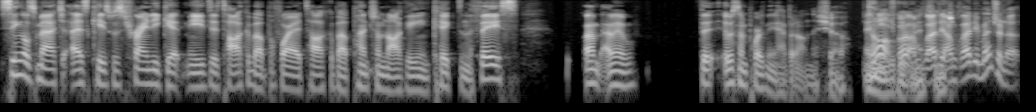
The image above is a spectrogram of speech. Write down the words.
singles match, as Case was trying to get me to talk about before I talk about Punch Him Knock getting kicked in the face. Um, I mean, the, it was important thing to happen on the show. It No, needed of to be course. I'm glad. mentioned. I'm glad you mentioned it.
